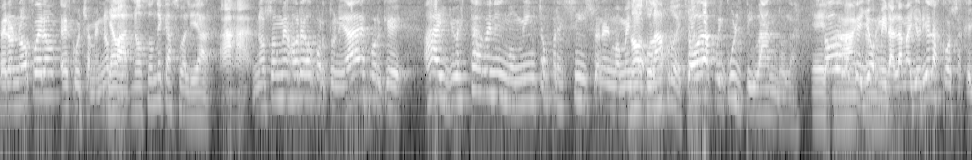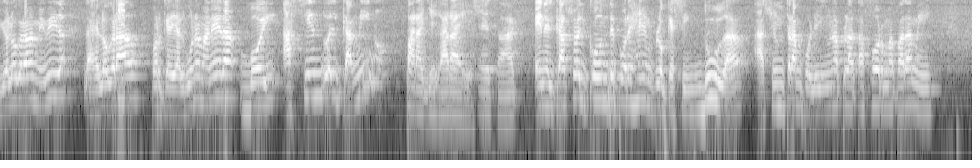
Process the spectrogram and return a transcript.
Pero no fueron, escúchame, no ya son, va, no son de casualidad. Ajá, no son mejores oportunidades porque, ay, yo estaba en el momento preciso, en el momento. No, tú las aprovechaste. Todas fui cultivándolas. Todo lo que yo, mira, la mayoría de las cosas que yo he logrado en mi vida, las he logrado porque de alguna manera voy haciendo el camino para llegar a eso. Exacto. En el caso del Conde, por ejemplo, que sin duda hace un trampolín y una plataforma para mí,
